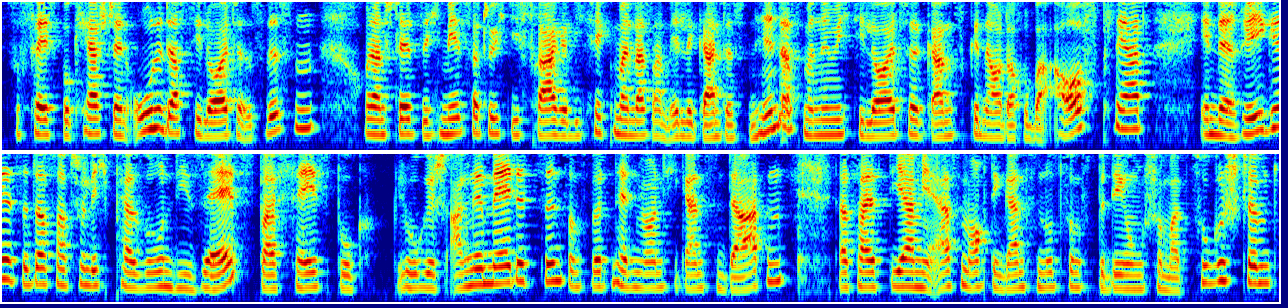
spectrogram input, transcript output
zu Facebook herstellen, ohne dass die Leute es wissen. Und dann stellt sich mir jetzt natürlich die Frage, wie kriegt man das am elegantesten hin, dass man nämlich die Leute ganz genau darüber aufklärt. In der Regel sind das natürlich Personen, die selbst bei Facebook logisch angemeldet sind, sonst würden, hätten wir auch nicht die ganzen Daten. Das heißt, die haben ja erstmal auch den ganzen Nutzungsbedingungen schon mal zugestimmt.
